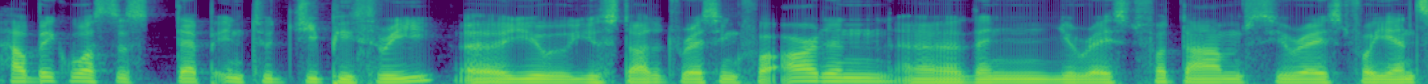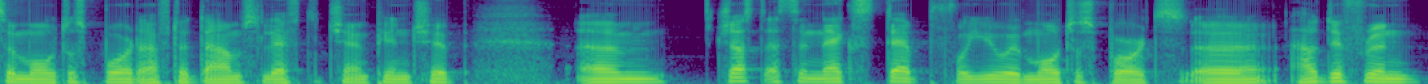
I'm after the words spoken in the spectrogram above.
how big was the step into GP3? Uh, you you started racing for Arden, uh, then you raced for Dams, you raced for Jenzer Motorsport after Dams left the championship. Um, just as the next step for you in motorsports, uh, how different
